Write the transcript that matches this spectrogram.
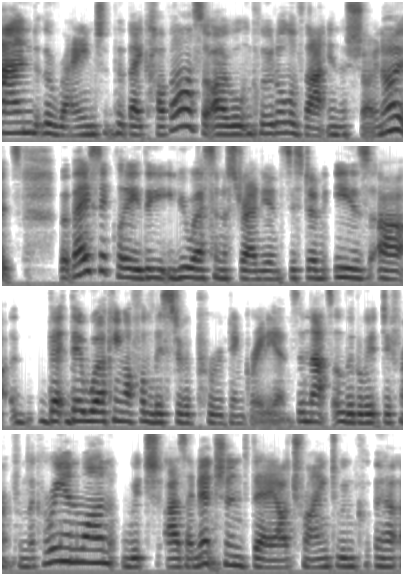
and the range that they cover. So I will include all of that in the show notes. But basically, the US and Australian system is uh, that they're working off a list of approved ingredients, and that's a little bit different from the Korean one, which, as I mentioned, they are trying to inc- uh,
